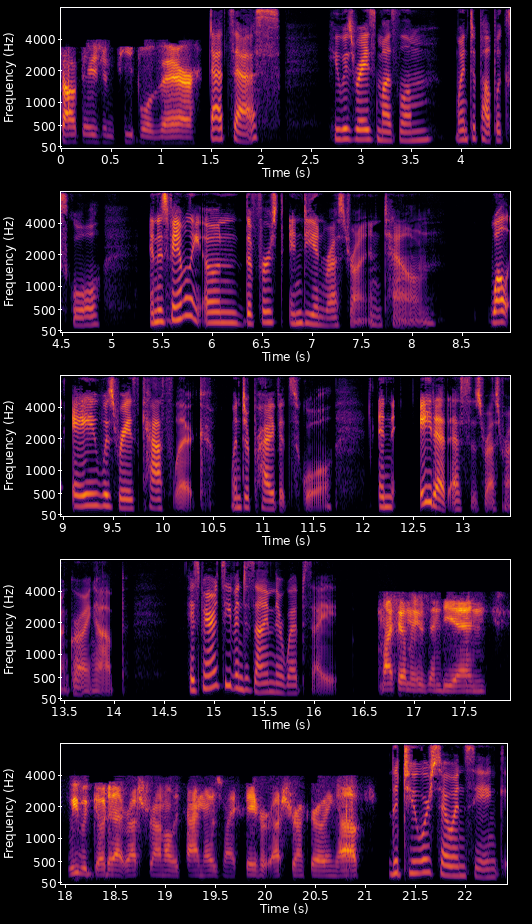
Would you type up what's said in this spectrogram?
South Asian people there. That's S. He was raised Muslim, went to public school, and his family owned the first Indian restaurant in town. While A was raised Catholic, went to private school, and ate at S's restaurant growing up. His parents even designed their website. My family was Indian. We would go to that restaurant all the time. That was my favorite restaurant growing up. The two were so in sync,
